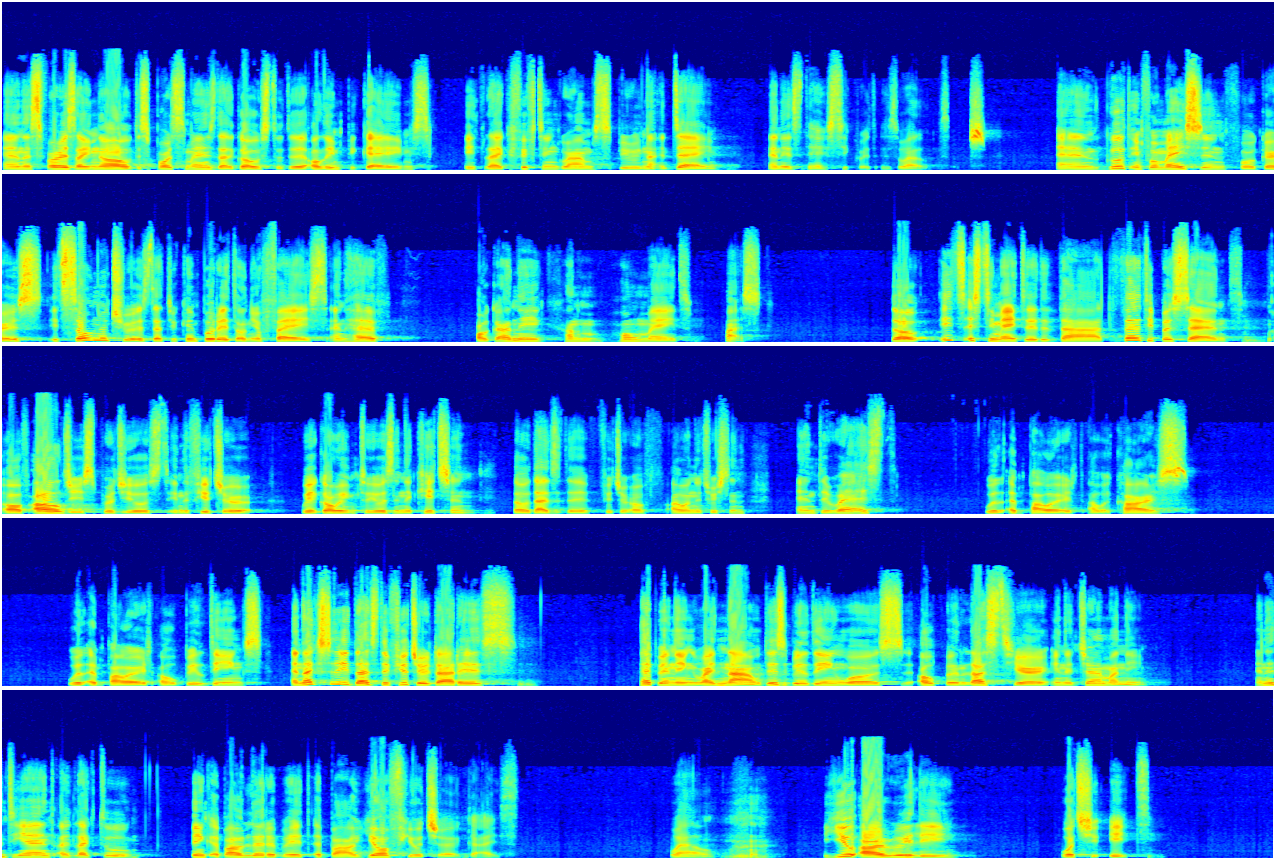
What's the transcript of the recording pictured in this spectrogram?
And as far as I know, the sportsmen that goes to the Olympic Games eat like 15 grams spirulina a day, and it's their secret as well. And good information for girls, it's so nutritious that you can put it on your face and have organic, homemade mask. So it's estimated that 30% of algae produced in the future we're going to use in the kitchen. So that's the future of our nutrition. And the rest will empower our cars, will empower our buildings. And actually, that's the future that is happening right now. This building was opened last year in Germany. And at the end, I'd like to think about a little bit about your future, guys. Well, you are really what you eat.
